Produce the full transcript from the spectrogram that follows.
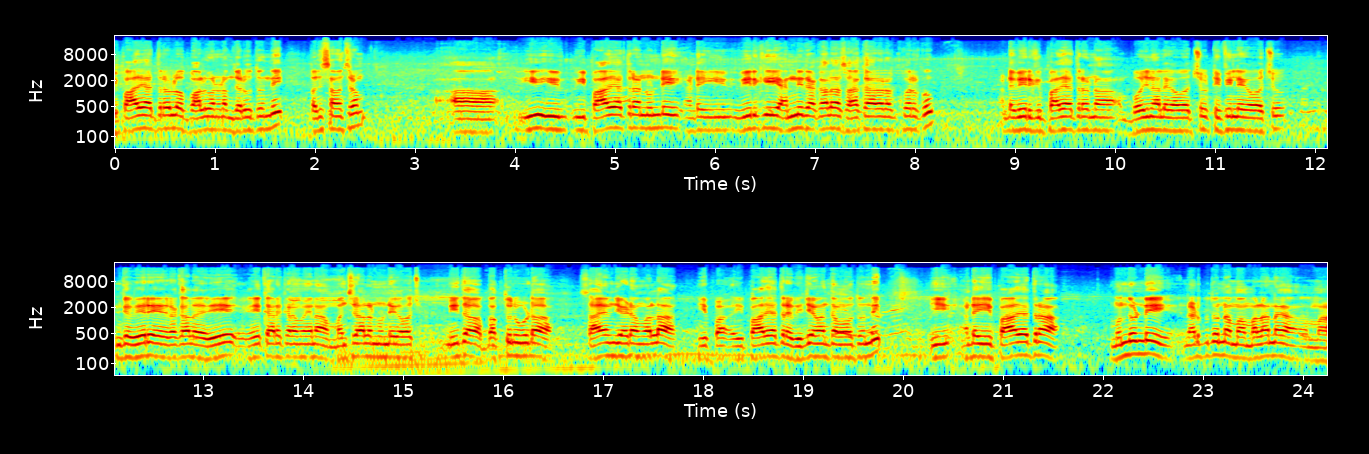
ఈ పాదయాత్రలో పాల్గొనడం జరుగుతుంది. ప్రతి సంవత్సరం ఈ ఈ- పాదయాత్ర నుండి అంటే ఈ వీరికి అన్ని రకాల సహకారాల కొరకు అంటే వీరికి పాదయాత్ర భోజనాలు కావచ్చు టిఫిన్లే కావచ్చు ఇంకా వేరే రకాల ఏ ఏ కార్యక్రమమైన మంచిరాల నుండి కావచ్చు మిగతా భక్తులు కూడా సాయం చేయడం వల్ల ఈ పా ఈ పాదయాత్ర విజయవంతం అవుతుంది. ఈ అంటే ఈ పాదయాత్ర ముందుండి నడుపుతున్న మా మల్లన్న మా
